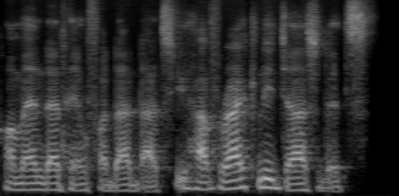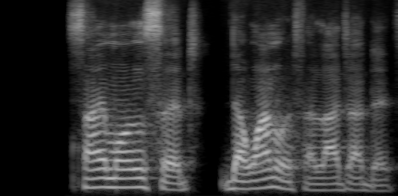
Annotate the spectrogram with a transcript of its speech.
commended him for that, that you have rightly judged it. Simon said, the one with a larger debt.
